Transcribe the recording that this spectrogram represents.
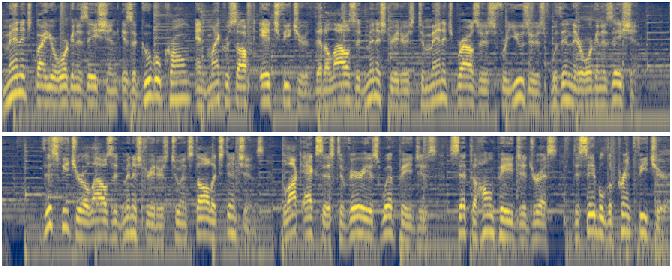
Managed by Your Organization is a Google Chrome and Microsoft Edge feature that allows administrators to manage browsers for users within their organization. This feature allows administrators to install extensions, block access to various web pages, set the homepage address, disable the print feature,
